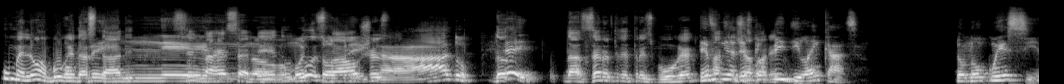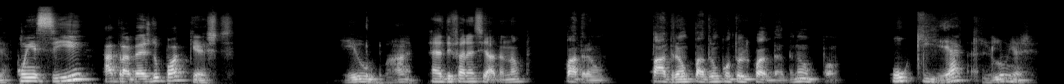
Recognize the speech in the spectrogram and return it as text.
o melhor hambúrguer da cidade. Você tá recebendo Muito dois vouchers. obrigado. Do- Ei, Da 083 Burger. Teve um dia desse que eu pedi lá em casa. Eu não conhecia. Conheci através do podcast. Eu, mano. É diferenciada, não? Padrão. Padrão, padrão controle de qualidade. Não, pô. O que é aquilo, minha gente?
